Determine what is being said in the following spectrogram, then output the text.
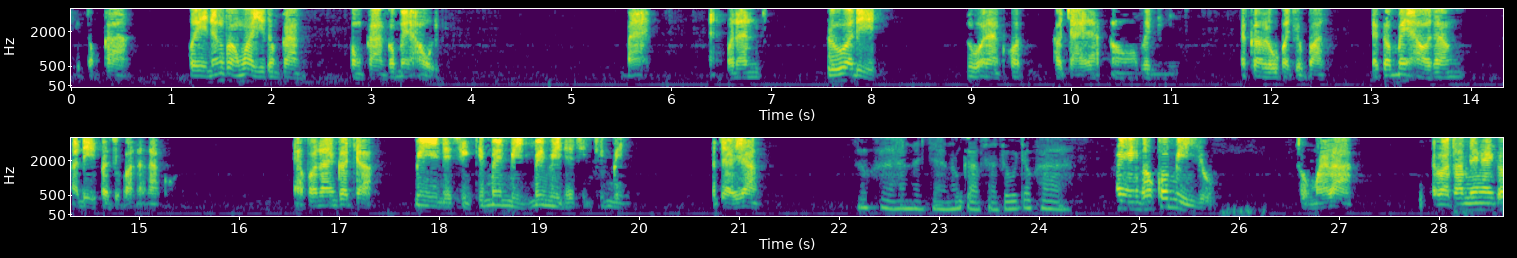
อยู่ตรงกลางพอเห็นทั้งสองฝ่ายอยู่ตรงกลาง ตรงกลางก็ไม่เอาอีกนะเพราะฉะนั้นรู้อดีตรู้อนาคตเข้าใจแล้วอ๋อเป็นอย่างนี้ แล้วก็รู้ปัจจุบัน แล้วก็ไม่เอาทั้งอดีตปัจจุบันอนาคตแต่เพราะฉะนั้นก็จะมีในสิ่งที่ไม่มี ไม่มีในสิ่งที่มีเข้าใจยังเจ้าค่ะท่านอาจารย์น้องกราบสาธุเจ้าค่ะไม่งั้นเขาก็มีอยู่ถูกไหมล่ะ แต่ว่าทำยังไงก็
